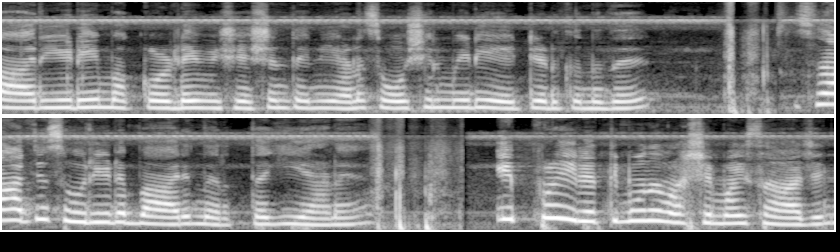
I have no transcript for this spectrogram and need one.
ഭാര്യയുടെയും മക്കളുടെയും വിശേഷം തന്നെയാണ് സോഷ്യൽ മീഡിയ ഏറ്റെടുക്കുന്നത്. സാജ സൂര്യയുടെ ഭാര്യ നർത്തകിയാണ്. ഇപ്പോൾ ഇരുപത്തിമൂന്ന് വർഷമായി സാജൻ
